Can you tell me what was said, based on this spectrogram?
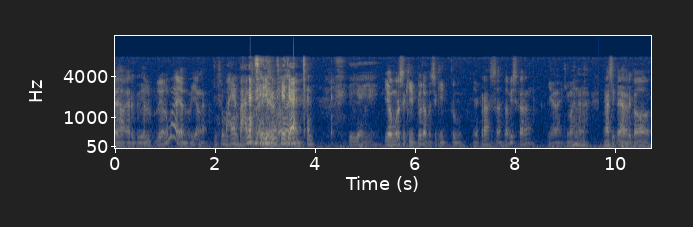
THR itu. Ya, ya lumayan loh ya nggak? Lumayan banget sih Iya, jajan. Iya iya. ya umur segitu dapat segitu ya kerasa tapi sekarang ya gimana ngasih THR kok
